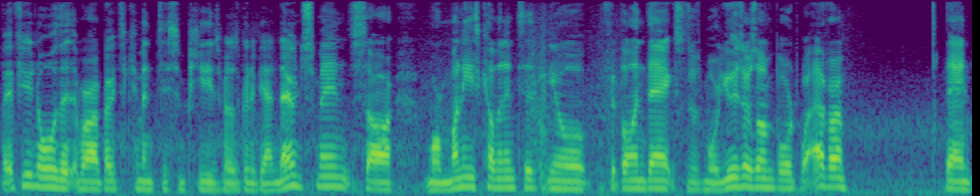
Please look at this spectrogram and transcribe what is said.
But if you know that we're about to come into some periods where there's going to be announcements or more money's coming into you know football index, there's more users on board, whatever then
